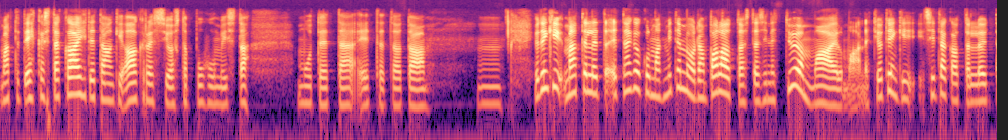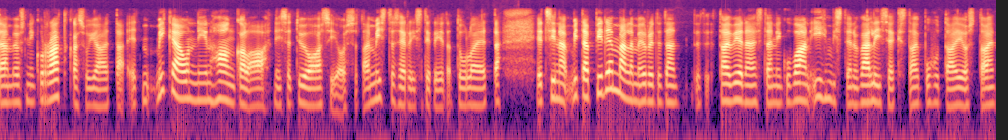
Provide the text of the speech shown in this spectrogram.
mä että ehkä sitä kaihdetaankin aggressiosta puhumista, mutta että, että tota, Mm. Jotenkin mä ajattelen, että, että näkökulma, että miten me voidaan palauttaa sitä sinne työmaailmaan, että jotenkin sitä kautta löytää myös niin kuin ratkaisuja, että, että mikä on niin hankalaa niissä työasioissa tai mistä se ristiriita tulee, että, että siinä mitä pidemmälle me yritetään tai viedään sitä niin kuin vaan ihmisten väliseksi tai puhutaan jostain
